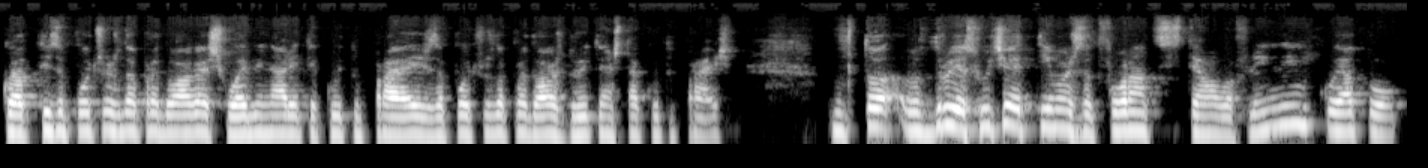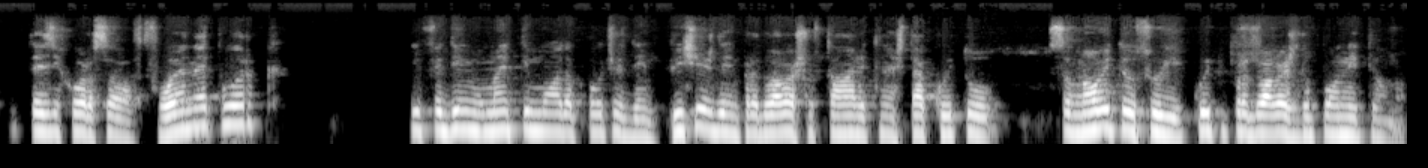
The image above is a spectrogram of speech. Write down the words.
която ти започваш да предлагаш вебинарите, които правиш, започваш да предлагаш другите неща, които правиш. В, в другия случай ти имаш затворената система в LinkedIn, която тези хора са в твоя нетворк и в един момент ти може да почнеш да им пишеш, да им предлагаш останалите неща, които са новите услуги, които предлагаш допълнително.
